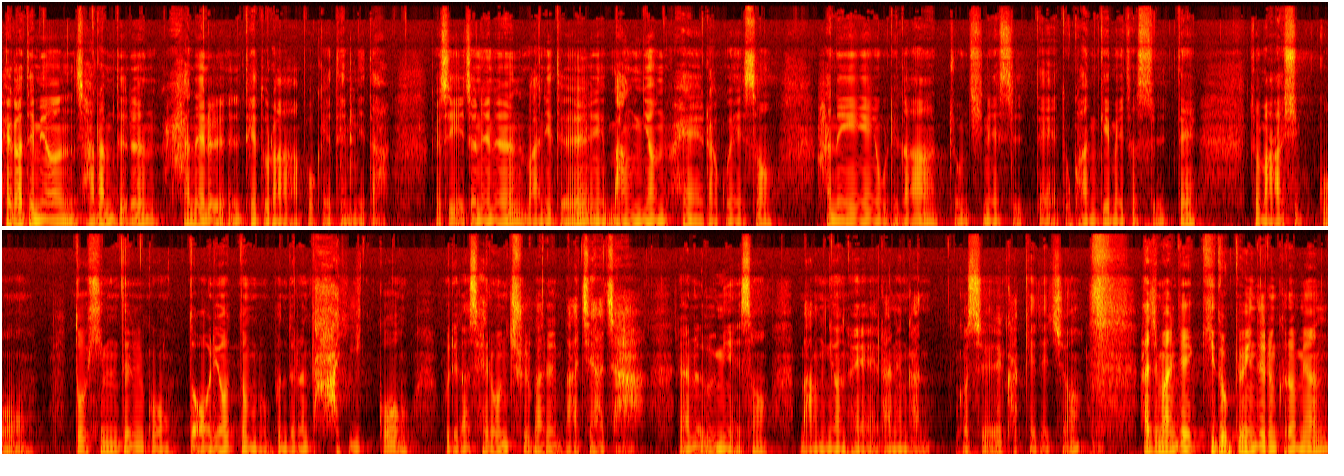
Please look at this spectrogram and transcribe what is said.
해가 되면 사람들은 하늘을 되돌아보게 됩니다. 그래서 예전에는 많이들 망년회라고 해서 한 해에 우리가 좀 지냈을 때 또 관계 맺었을 때 좀 아쉽고 또 힘들고 또 어려웠던 부분들은 다 잊고 우리가 새로운 출발을 맞이하자라는 의미에서 망년회라는 것을 갖게 되죠. 하지만 이제 기독교인들은 그러면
